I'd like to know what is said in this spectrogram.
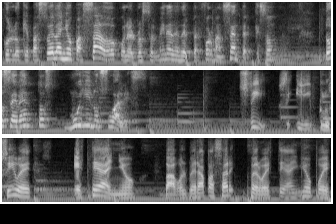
con lo que pasó el año pasado con el WrestleMania desde el Performance Center, que son dos eventos muy inusuales. Sí, sí, inclusive este año va a volver a pasar, pero este año pues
